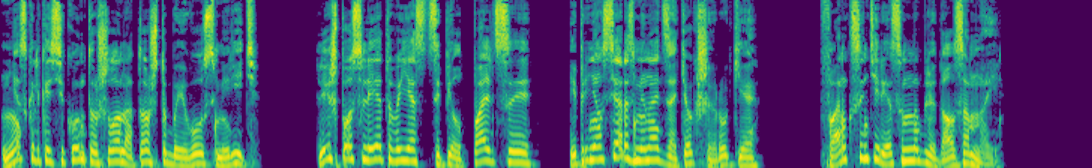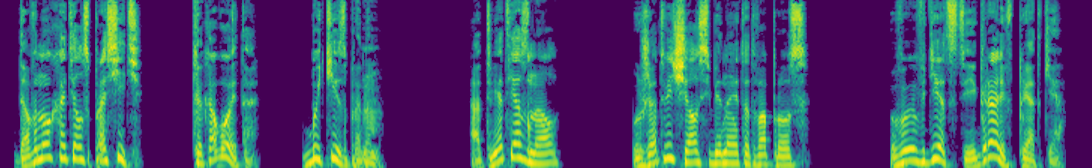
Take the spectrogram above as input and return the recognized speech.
Несколько секунд ушло на то, чтобы его усмирить. Лишь после этого я сцепил пальцы и принялся разминать затекшие руки. Фанк с интересом наблюдал за мной. Давно хотел спросить, каково это — быть избранным? Ответ я знал. Уже отвечал себе на этот вопрос. Вы в детстве играли в прятки?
